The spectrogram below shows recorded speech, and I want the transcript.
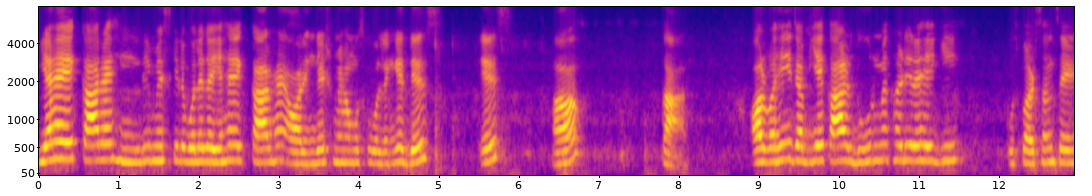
यह एक कार है हिंदी में, इसके लिए बोलेगा, यह एक कार है और इंग्लिश में हम उसको बोलेंगे दिस इज़ अ कार और वही जब ये कार दूर में खड़ी रहेगी, उस पर्सन से,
